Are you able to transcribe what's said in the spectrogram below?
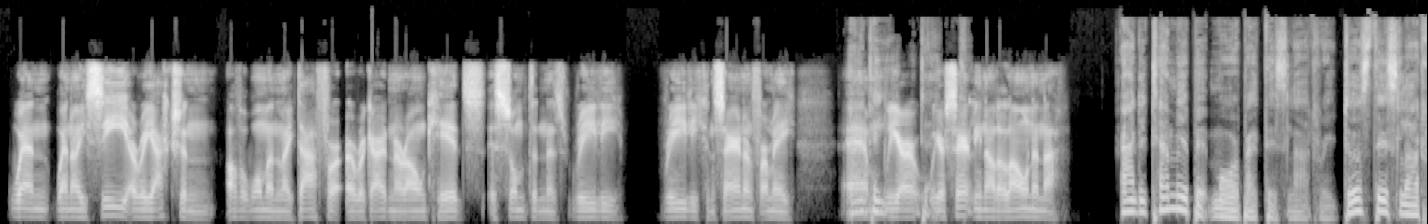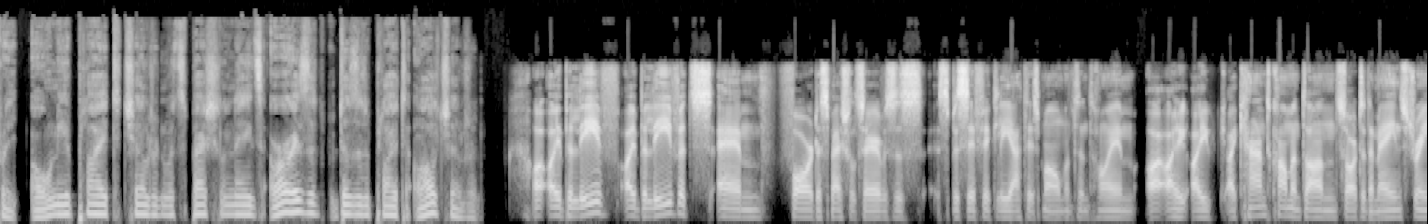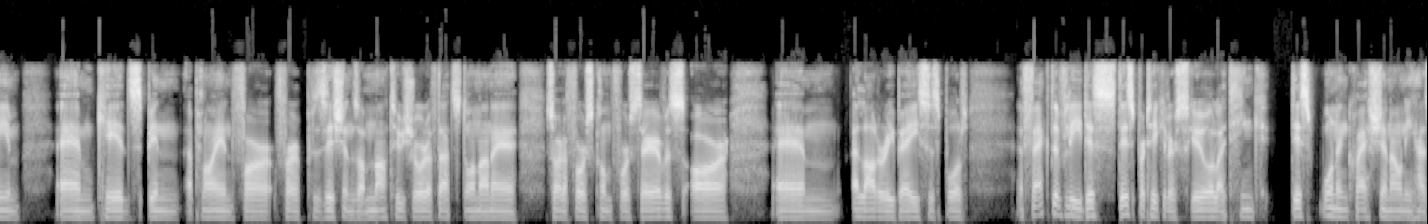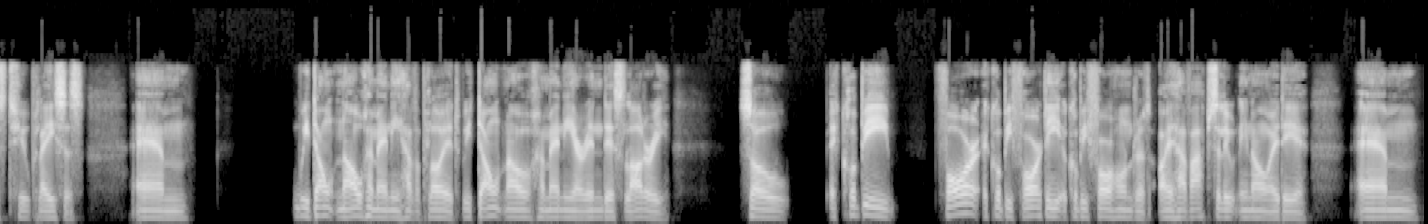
when when I see a reaction of a woman like that for uh, regarding her own kids is something that's really really concerning for me um, we are we are certainly not alone in that. Andy, tell me a bit more about this lottery. Does this lottery only apply to children with special needs, or is it does it apply to all children? I, I believe I believe it's um, for the special services specifically at this moment in time. I, I, I can't comment on sort of the mainstream um, kids been applying for, for positions. I'm not too sure if that's done on a sort of first come first service or um, a lottery basis. But effectively, this this particular school, I think this one in question only has two places. Um, we don't know how many have applied. We don't know how many are in this lottery. So it could be four, it could be 40, it could be 400. I have absolutely no idea. Um,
